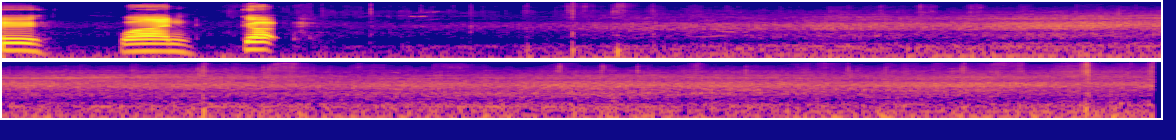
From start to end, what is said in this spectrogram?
two, one, go.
